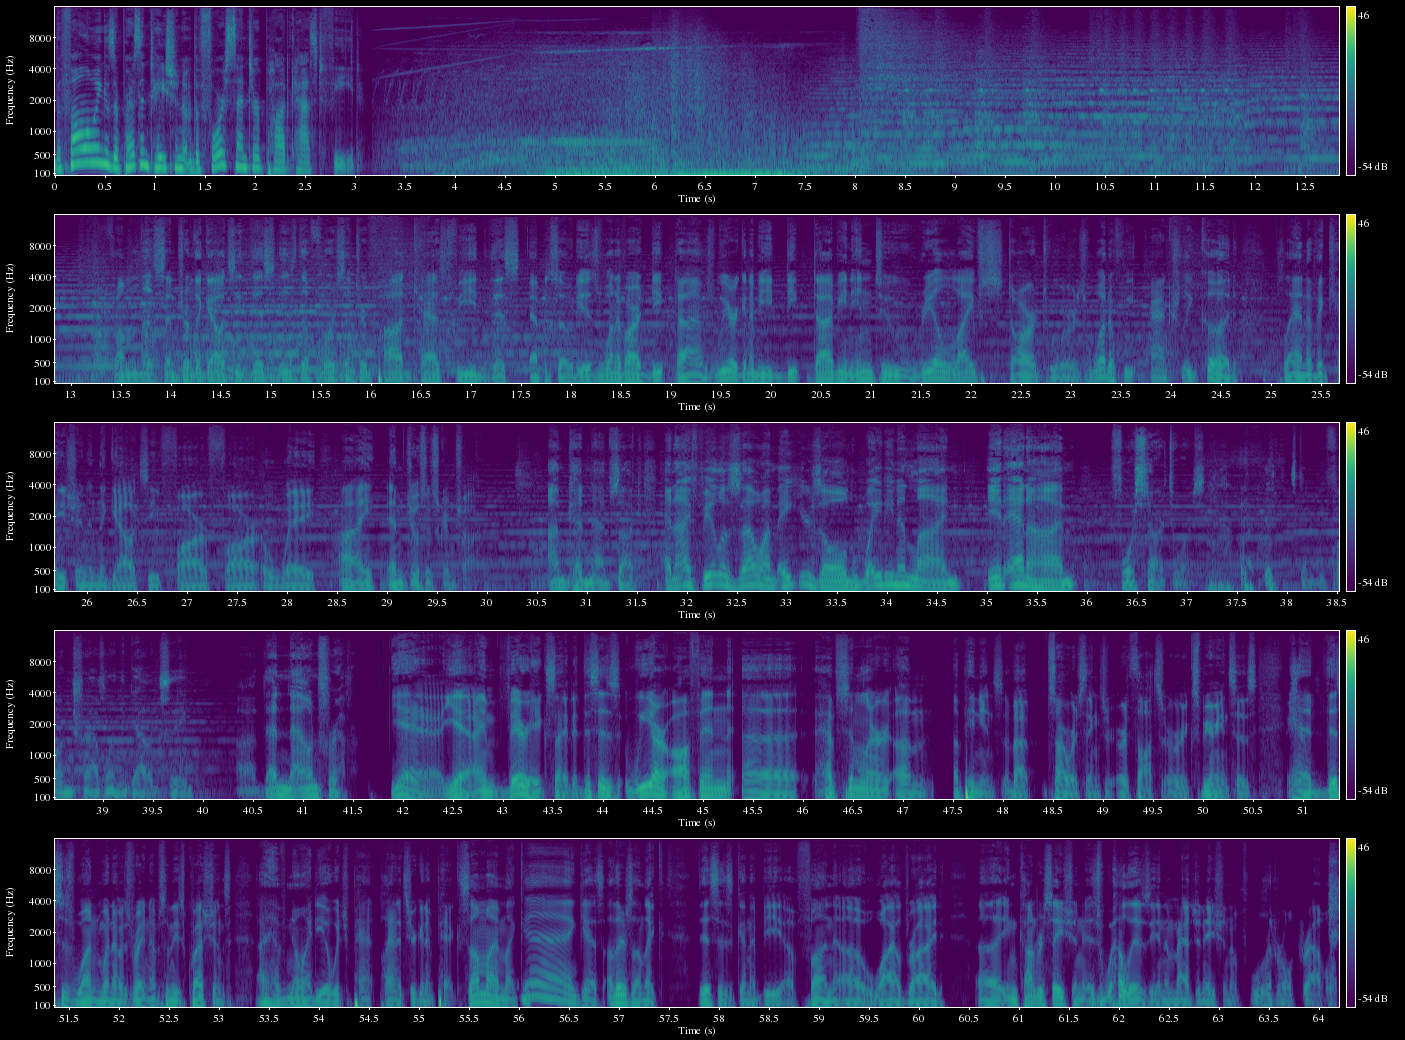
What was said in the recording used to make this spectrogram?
The following is a presentation of the Force Center podcast feed. From the center of the galaxy, this is the Force Center podcast feed. This episode is one of our deep dives. We are going to be deep diving into real life star tours. What if we actually could plan a vacation in the galaxy far, far away? I am Joseph Scrimshaw. I'm Ken Napzok, and I feel as though I'm eight years old waiting in line in Anaheim for Star Tours. Uh, it's going to be fun traveling the galaxy, uh, then, now, and forever. Yeah, yeah, I'm very excited. This is we are often uh have similar um opinions about Star Wars things or, or thoughts or experiences. And this is one when I was writing up some of these questions, I have no idea which pa- planets you're going to pick. Some I'm like, yeah, I guess. Others I'm like, this is going to be a fun uh wild ride uh in conversation as well as in imagination of literal travel.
